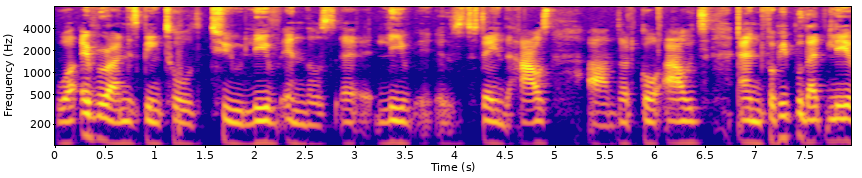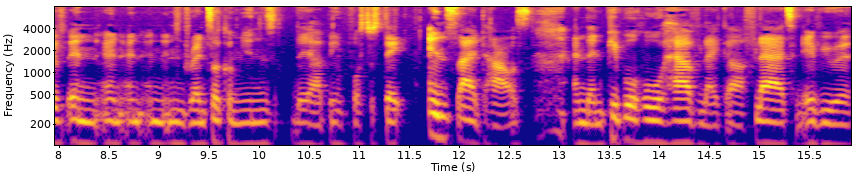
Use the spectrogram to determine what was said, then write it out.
well everyone is being told to live in those uh, live uh, stay in the house um, not go out. And for people that live in in, in, in rental communities they are being forced to stay inside the house. And then people who have like uh, flats and everywhere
